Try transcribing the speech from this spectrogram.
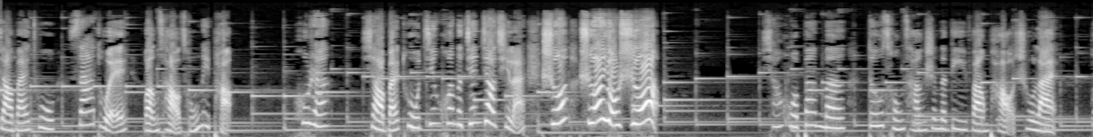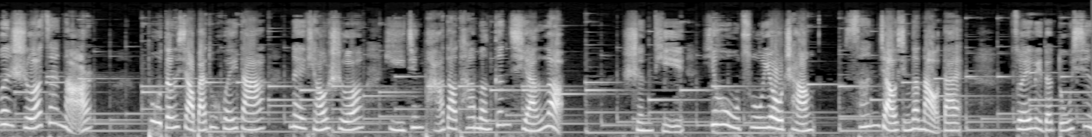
小白兔撒腿往草丛里跑。忽然，小白兔惊慌地尖叫起来：“蛇！蛇！有蛇！”小伙伴们都从藏身的地方跑出来，问蛇在哪儿。不等小白兔回答，那条蛇已经爬到它们跟前了，身体又粗又长，三角形的脑袋，嘴里的毒信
